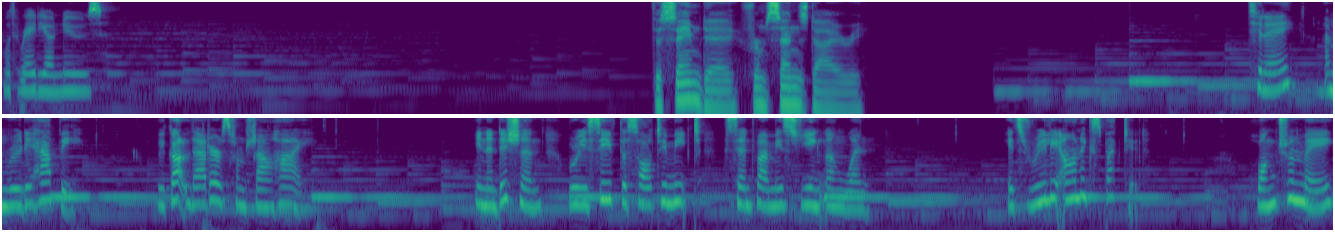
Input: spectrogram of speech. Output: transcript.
with radio news. The same day from Sen's diary. Today, I'm really happy. We got letters from Shanghai. In addition, we received the salty meat sent by Miss Ying En Wen. It's really unexpected. Huang Chunmei,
